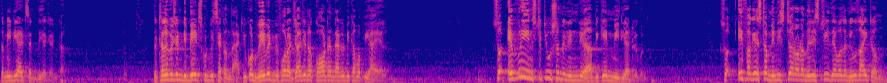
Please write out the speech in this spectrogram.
The media had set the agenda. The television debates could be set on that. You could waive it before a judge in a court and that will become a PIL. So every institution in India became media driven. So if against a minister or a ministry there was a news item,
